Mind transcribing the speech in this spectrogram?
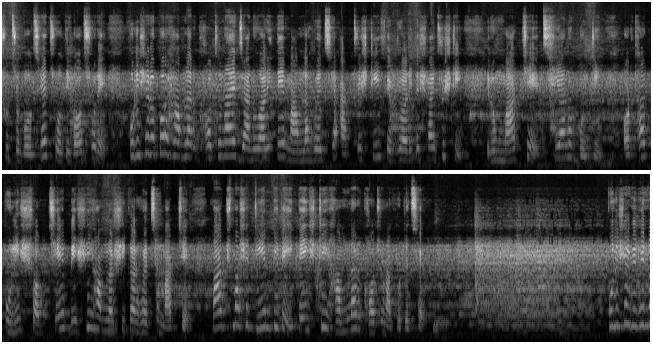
সূত্র বলছে, চলতি বছরে পুলিশের ওপর হামলার ঘটনায় জানুয়ারিতে মামলা হয়েছে আটত্রিশটি, ফেব্রুয়ারিতে সাঁত্রিশটি এবং মার্চে ছিয়ানব্বইটি। অর্থাৎ পুলিশ সবচেয়ে বেশি হামলার শিকার হয়েছে মার্চে। মার্চ মাসে ডিএমপিতেই তেইশটি হামলার ঘটনা ঘটেছে। পুলিশের বিভিন্ন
